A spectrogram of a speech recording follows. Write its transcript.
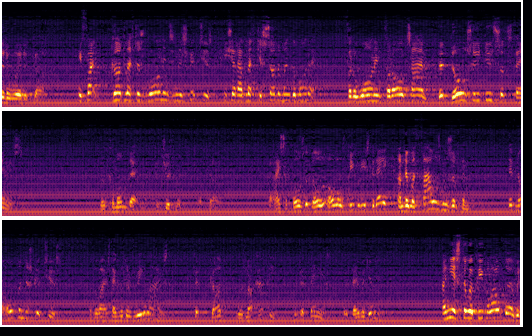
to the Word of God. In fact, God left us warnings in the Scriptures. He said, I've left you Sodom and Gomorrah for a warning for all time that those who do such things will come under the judgment of God. But I suppose that all, all those people yesterday, and there were thousands of them, they've not opened the Scriptures. Otherwise, they would have realized that God was not happy with the things that they were doing. And yes, there were people out there with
